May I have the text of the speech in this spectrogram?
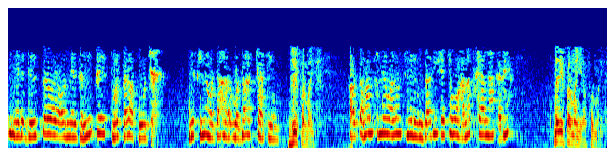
میرے دل پر اور میرے زمین پہ ایک بہت بڑا بوجھ ہے جس کی میں وضاح- وضاحت چاہتی ہوں۔ جی فرمائیے۔ اور تمام سننے والوں سے میری گزارش ہے کہ وہ غلط خیال نہ کریں۔ نہیں فرمائیے فرمائیے۔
